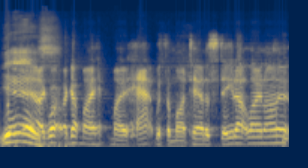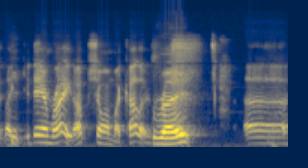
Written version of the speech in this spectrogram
Yes. Yeah, I, got, I got my my hat with the Montana State outline on it. Like you're damn right. I'm showing my colors. right. Uh,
